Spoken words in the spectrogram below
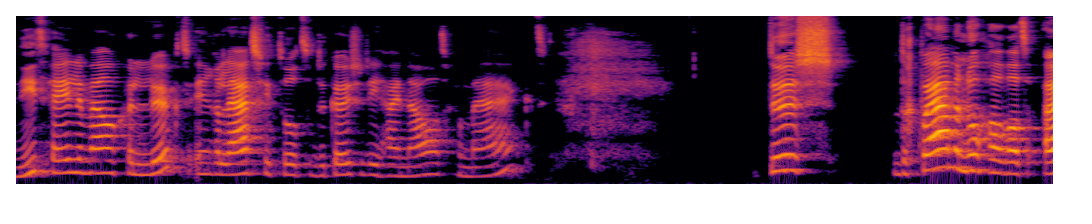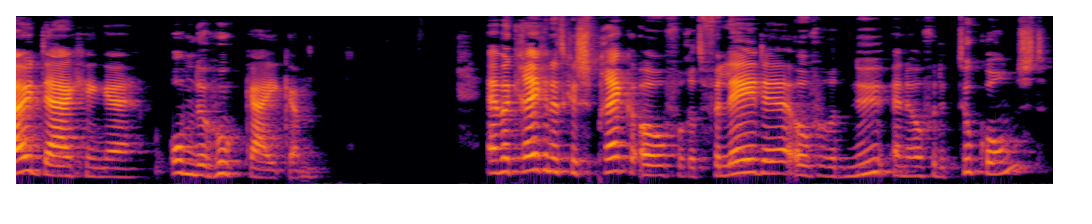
niet helemaal gelukt in relatie tot de keuze die hij nou had gemaakt. Dus er kwamen nogal wat uitdagingen om de hoek kijken. En we kregen het gesprek over het verleden, over het nu en over de toekomst.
